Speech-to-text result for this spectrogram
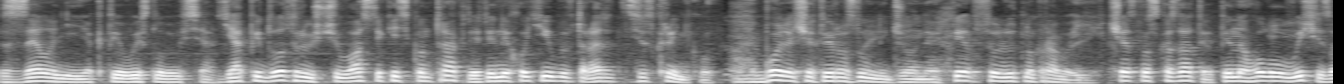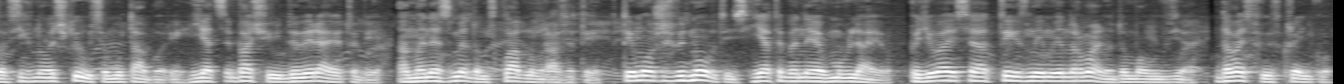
Зелені, як ти висловився. Я підозрюю, що у вас якийсь контракт, і ти не хотів би втратити цю скриньку. Боляче ти розумний, Джоне. Ти абсолютно правий. Чесно сказати, ти на голову вищий за всіх новачків у цьому таборі. Я це бачу і довіряю тобі. А мене з медом складно вразити. Ти можеш відмовитись, я тебе не вмовляю. Сподіваюся, ти з ними нормально домовився. Давай свою скриньку.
